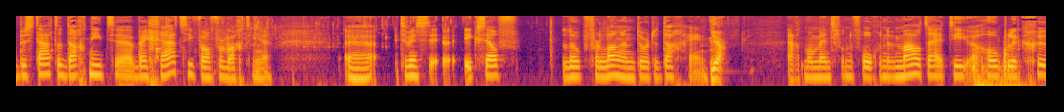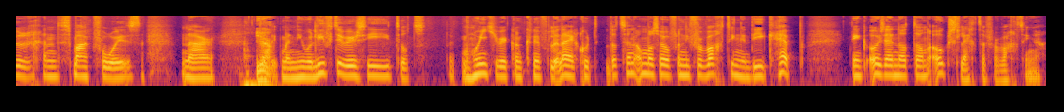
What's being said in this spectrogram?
bestaat de dag niet bij gratie van verwachtingen. Tenminste, ik zelf loop verlangend door de dag heen. Ja. Naar het moment van de volgende maaltijd... die hopelijk geurig en smaakvol is. Naar Ja. dat ik mijn nieuwe liefde weer zie. Tot Dat ik mijn hondje weer kan knuffelen. Nou ja, goed, dat zijn allemaal zo van die verwachtingen die ik heb. Ik denk, oh, zijn dat dan ook slechte verwachtingen?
